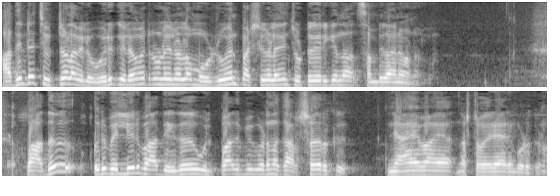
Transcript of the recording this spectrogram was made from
അതിന്റെ ചുറ്റളവിൽ ഒരു കിലോമീറ്ററിനുള്ളിലുള്ള മുഴുവൻ പക്ഷികളെയും ചുട്ടുകരിക്കുന്ന സംവിധാനമാണുള്ളത്. അപ്പോൾ അത് ഒരു വലിയൊരു ബാധ്യത. ഇത് ഉൽപ്പാദിപ്പിക്കപ്പെടുന്ന കർഷകർക്ക് ന്യായമായ നഷ്ടപരിഹാരം കൊടുക്കണം.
